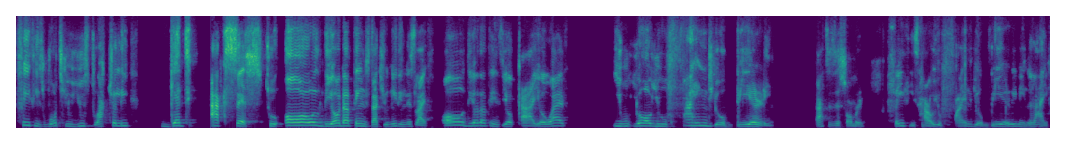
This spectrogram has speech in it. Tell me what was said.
Faith is what you use to actually get access to all the other things that you need in this life, all the other things, your car, your wife, you you you find your bearing. That is the summary. Faith is how you find your bearing in life.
